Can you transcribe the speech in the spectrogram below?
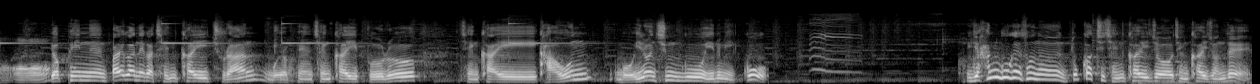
어. 옆에 있는 빨간 애가 젠카이 주란, 뭐 옆에는 젠카이 브루, 젠카이 가온 뭐 이런 친구 이름이 있고 이게 한국에서는 똑같이 젠카이저 젠카이저인데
